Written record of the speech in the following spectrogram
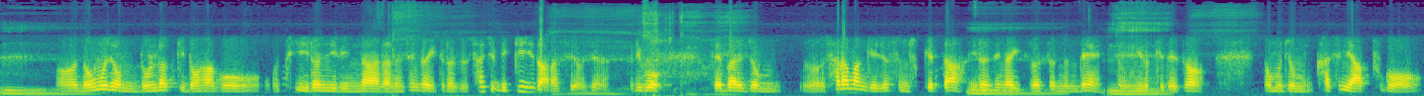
음, 어, 너무 좀 놀랍기도 하고, 어떻게 이런 일이 있나라는 생각이 들어서 사실 믿기지도 않았어요, 제가. 그리고 제발 좀, 어, 사람만 계셨으면 좋겠다, 이런 음. 생각이 들었었는데, 좀 네. 이렇게 돼서 너무 좀 가슴이 아프고,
